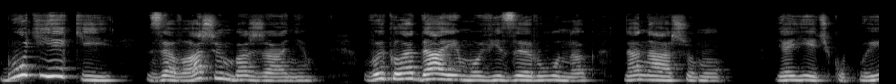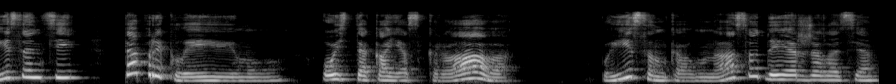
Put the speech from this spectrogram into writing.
будь-які за вашим бажанням. Викладаємо візерунок на нашому яєчку писанці та приклеюємо. Ось така яскрава писанка у нас одержалася.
